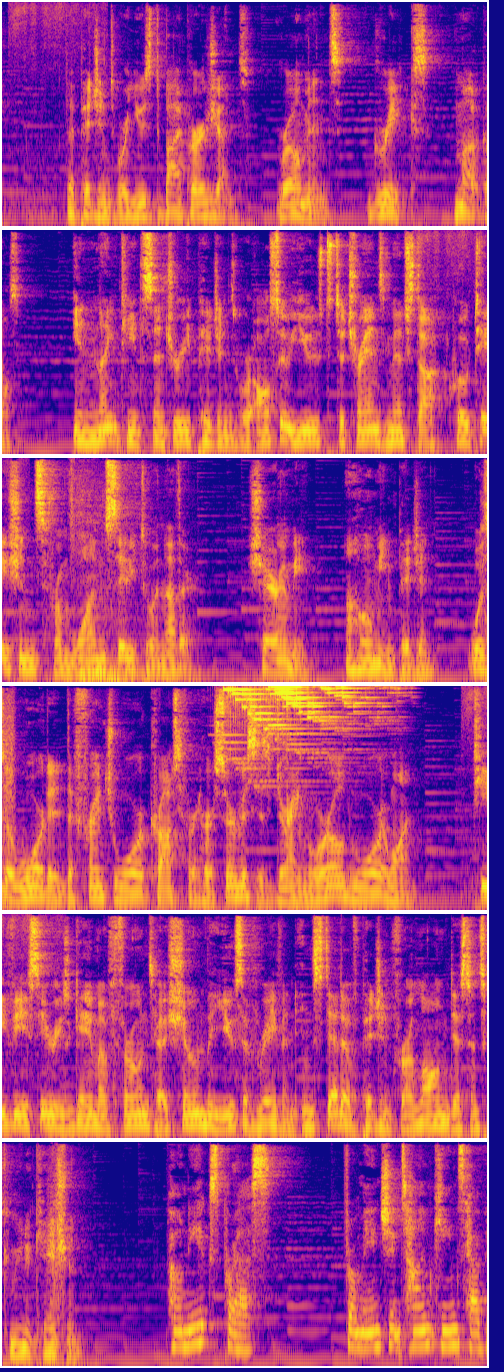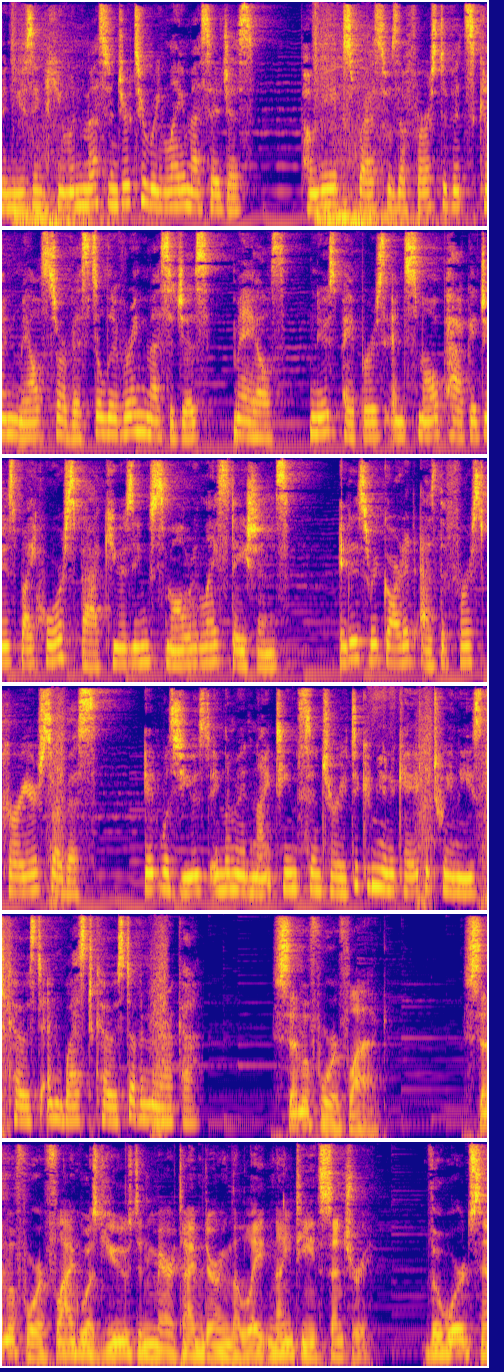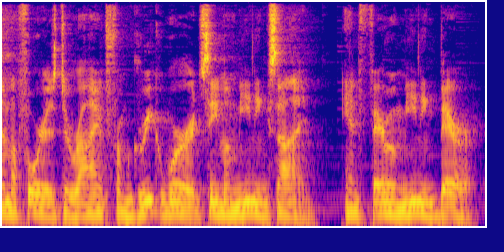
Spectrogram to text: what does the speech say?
The pigeons were used by Persians, Romans, Greeks, Mughals. In 19th century pigeons were also used to transmit stock quotations from one city to another. Cher Ami, a homing pigeon, was awarded the French War Cross for her services during World War I. TV series Game of Thrones has shown the use of raven instead of pigeon for long-distance communication. Pony Express. From ancient time kings have been using human messenger to relay messages. Pony Express was the first of its kind mail service delivering messages, mails, newspapers and small packages by horseback using small relay stations. It is regarded as the first courier service. It was used in the mid 19th century to communicate between East Coast and West Coast of America. Semaphore flag. Semaphore flag was used in maritime during the late 19th century. The word semaphore is derived from Greek word sema meaning sign, and pharo meaning bearer.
